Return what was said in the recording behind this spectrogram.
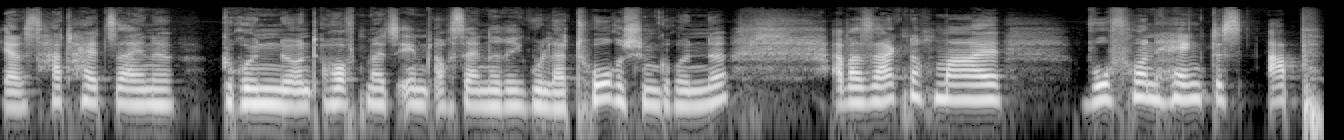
Ja, das hat halt seine Gründe und oftmals eben auch seine regulatorischen Gründe. Aber sag noch mal, wovon hängt es ab,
